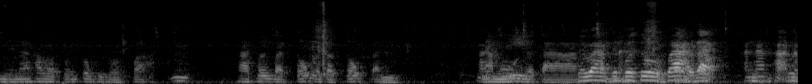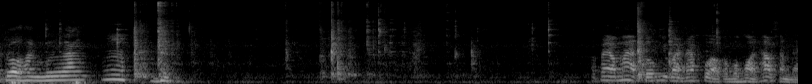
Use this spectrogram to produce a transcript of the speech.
นี่นะครับว่าฝนตกอยู่ฟ้าพาเบิ่งบัดโต๊ะแล้วก็โต๊ะอันนำนี่แล้วก็แต่ว่าจะประตูป้าบ่ได้อันน่าขาดประตูหันเมืองเอาไปเอามาตกอยู่บ้านน้าปัวกับบ่หอดเท่าสำใด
